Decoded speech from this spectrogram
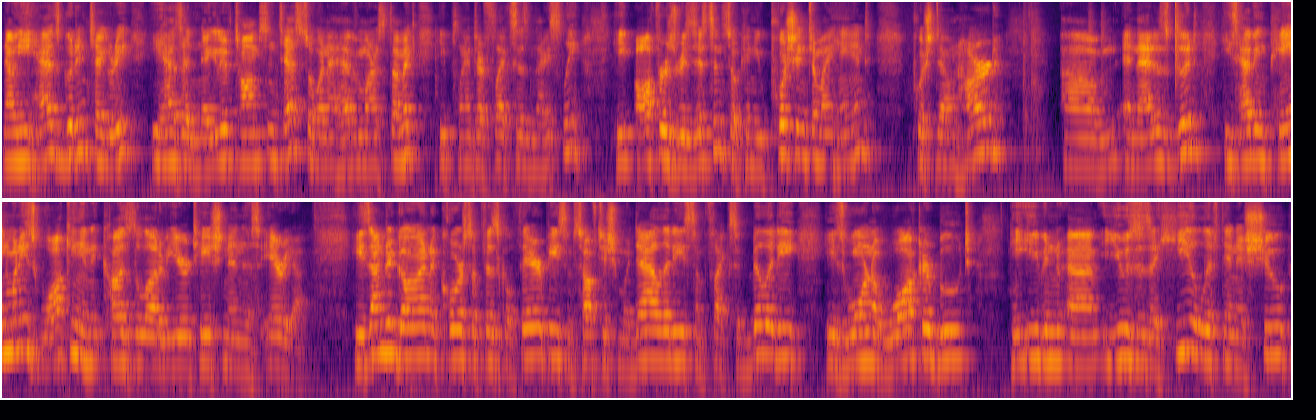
Now he has good integrity. He has a negative Thompson test, so when I have him on his stomach, he plantar flexes nicely. He offers resistance, so can you push into my hand? Push down hard. Um, and that is good. He's having pain when he's walking, and it caused a lot of irritation in this area. He's undergone a course of physical therapy, some soft tissue modalities, some flexibility. He's worn a walker boot. He even um, uses a heel lift in his shoe,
